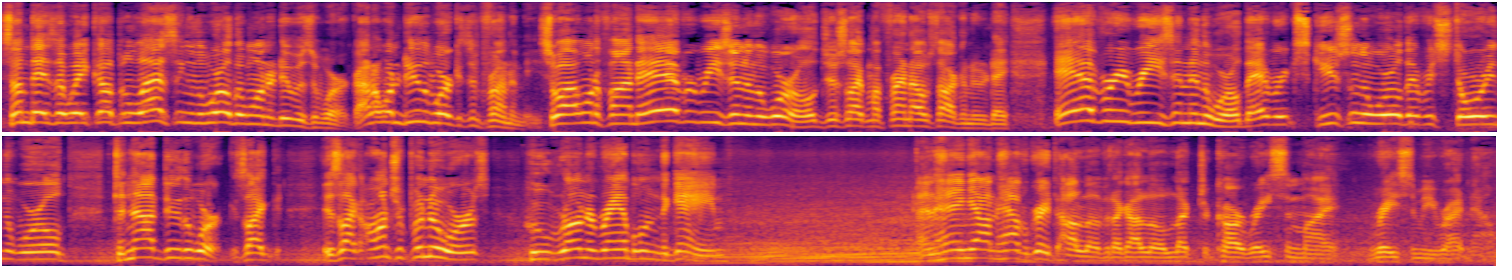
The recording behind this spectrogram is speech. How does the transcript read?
Some days I wake up and the last thing in the world I want to do is the work. I don't want to do the work that's in front of me. So I want to find every reason in the world, just like my friend I was talking to today, every reason in the world, every excuse in the world, every story in the world to not do the work. It's like it's like entrepreneurs who run and ramble in the game and hang out and have a great I love it. I got a little electric car racing my racing me right now.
